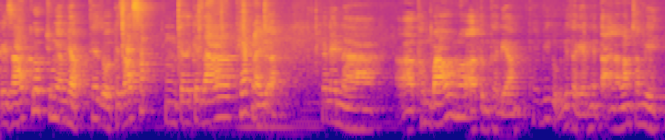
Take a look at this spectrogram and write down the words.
cái giá cước chúng em nhập thế rồi cái giá sắt cái, cái giá thép này nữa cho nên là à, thông báo nó ở từng thời điểm. Thế ví dụ như thời điểm hiện tại là 500 nghìn.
